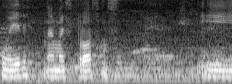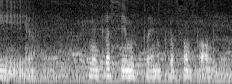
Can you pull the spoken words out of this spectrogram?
com ele, né, mais próximos. E vamos pra cima, tô indo pra São Paulo.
